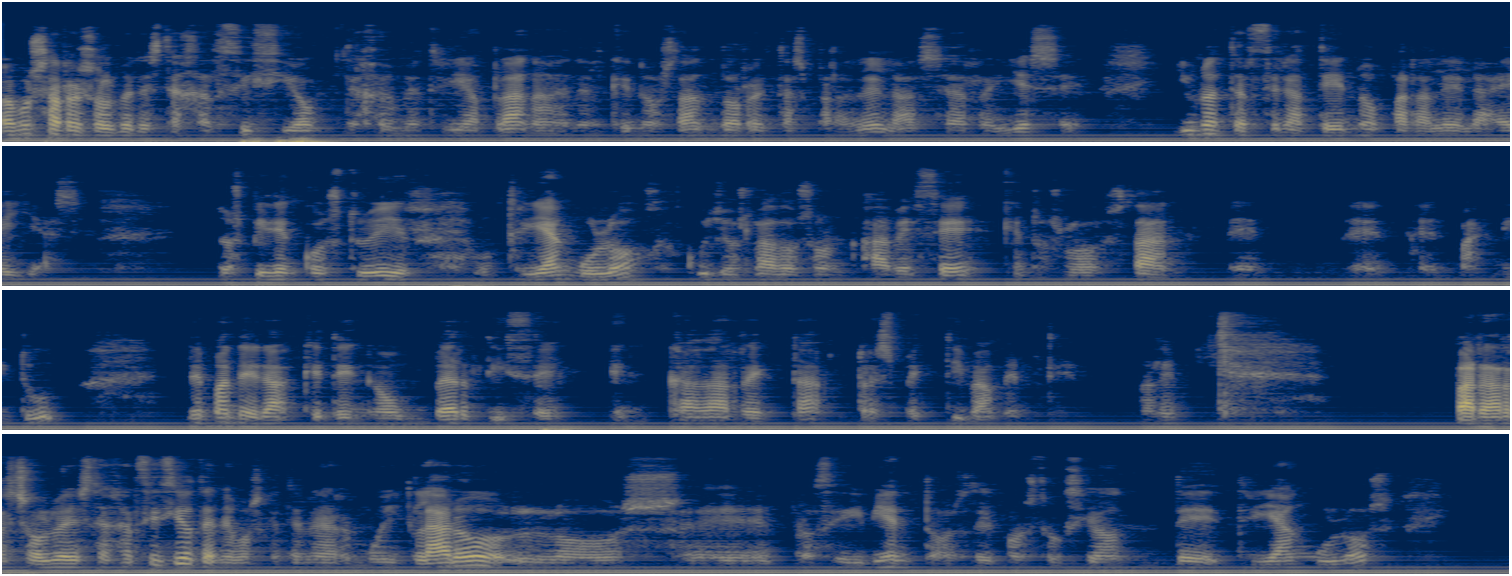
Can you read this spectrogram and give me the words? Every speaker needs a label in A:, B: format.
A: Vamos a resolver este ejercicio de geometría plana en el que nos dan dos rectas paralelas, R y S, y una tercera T no paralela a ellas. Nos piden construir un triángulo cuyos lados son ABC, que nos los dan en, magnitud, de manera que tenga un vértice en cada recta respectivamente. Para resolver este ejercicio tenemos que tener muy claro los eh, procedimientos de construcción de triángulos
